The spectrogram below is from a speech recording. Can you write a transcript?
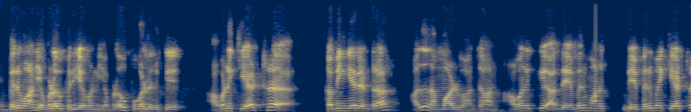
எம்பெருமான் எவ்வளவு பெரியவன் எவ்வளவு புகழ் இருக்கு. அவனுக்கு ஏற்ற கவிஞர் என்றால் அது நம்மாழ்வார் தான் அவனுக்கு அந்த எம்பெருமானுடைய பெருமைக்கு ஏற்ற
